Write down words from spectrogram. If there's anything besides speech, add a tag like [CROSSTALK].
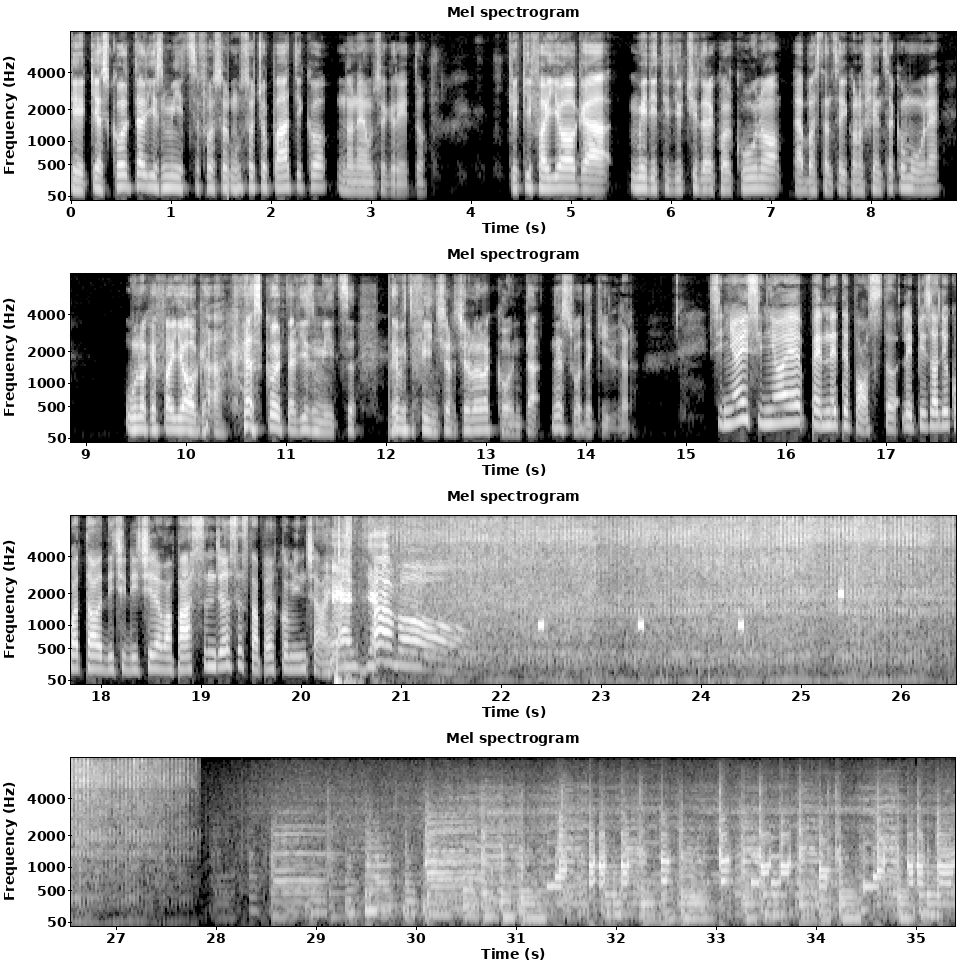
Che chi ascolta gli Smiths fosse un sociopatico non è un segreto. Che chi fa yoga mediti di uccidere qualcuno è abbastanza di conoscenza comune. Uno che fa yoga [LAUGHS] e ascolta gli Smiths, David Fincher ce lo racconta nel suo The Killer. Signore e signore, prendete posto. L'episodio 14 di Cinema Passengers sta per cominciare. E andiamo! Thank you.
